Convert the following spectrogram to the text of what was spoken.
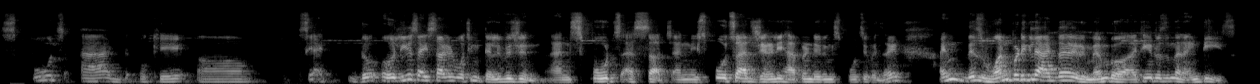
Sports ad, okay. Uh, see, I, the earliest I started watching television and sports as such, and sports ads generally happen during sports events, right? Think there's one particular ad that I remember. I think it was in the 90s.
